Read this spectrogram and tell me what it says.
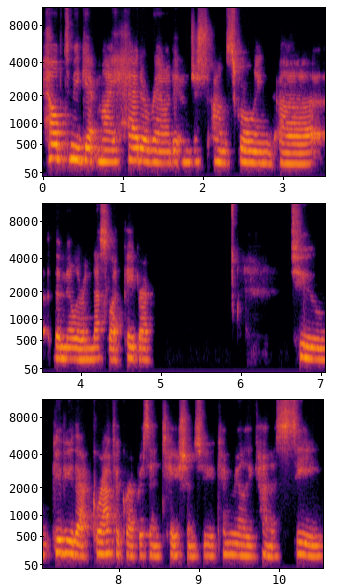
helped me get my head around it. I'm just scrolling uh, the Miller and Nusslock paper to give you that graphic representation so you can really kind of see.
